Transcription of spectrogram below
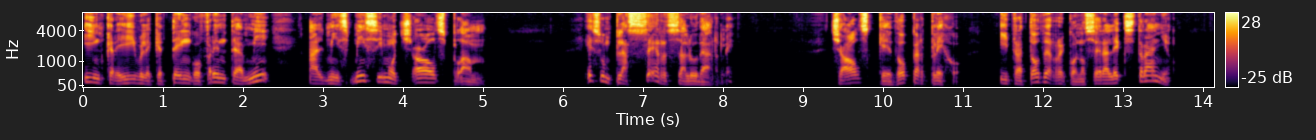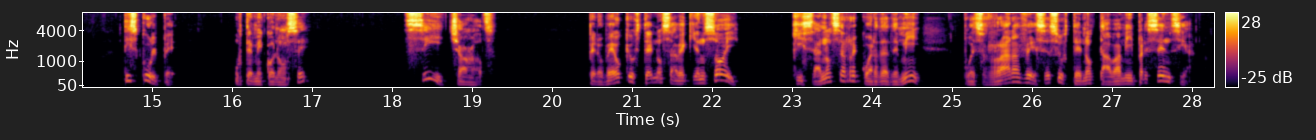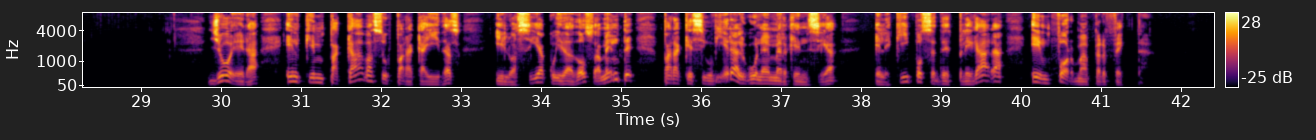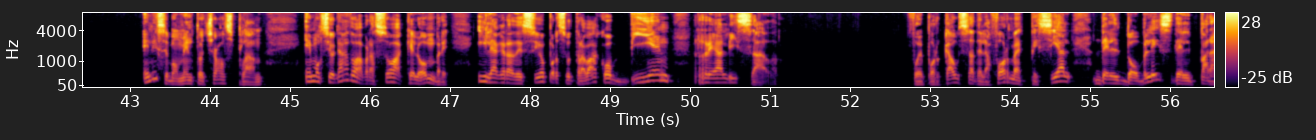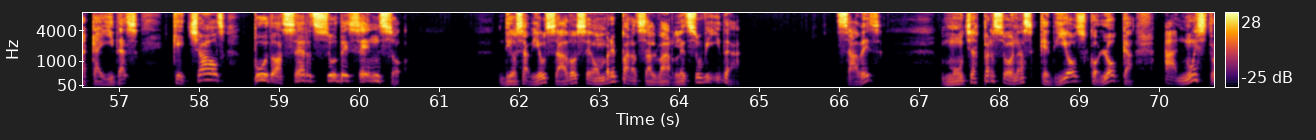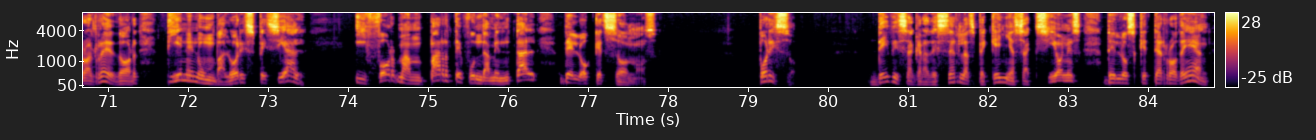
Increíble que tengo frente a mí al mismísimo Charles Plum. Es un placer saludarle. Charles quedó perplejo y trató de reconocer al extraño. Disculpe, ¿usted me conoce? Sí, Charles. Pero veo que usted no sabe quién soy. Quizá no se recuerde de mí, pues raras veces usted notaba mi presencia. Yo era el que empacaba sus paracaídas y lo hacía cuidadosamente para que si hubiera alguna emergencia, el equipo se desplegara en forma perfecta. En ese momento Charles Plum, emocionado, abrazó a aquel hombre y le agradeció por su trabajo bien realizado. Fue por causa de la forma especial del doblez del paracaídas que Charles pudo hacer su descenso. Dios había usado ese hombre para salvarle su vida. ¿Sabes? Muchas personas que Dios coloca a nuestro alrededor tienen un valor especial y forman parte fundamental de lo que somos. Por eso, debes agradecer las pequeñas acciones de los que te rodean,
